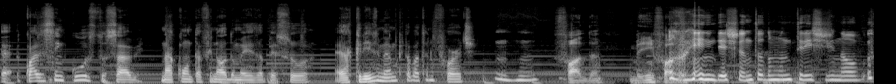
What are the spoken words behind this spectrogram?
é, quase sem custo, sabe? Na conta final do mês da pessoa. É a crise mesmo que tá batendo forte. Uhum. Foda. Bem O foda. Reni deixando todo mundo triste de novo.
